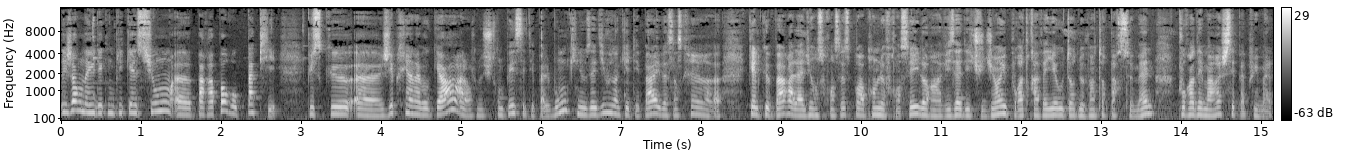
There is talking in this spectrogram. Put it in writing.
déjà on a eu des complications euh, par rapport au papier. Puisque euh, j'ai pris un avocat, alors je me suis trompée, c'était pas le bon, qui nous a dit vous inquiétez pas, il va s'inscrire euh, quelque part à l'Alliance française pour apprendre le français, il aura un visa d'étudiant, il pourra travailler à hauteur de 20 heures par semaine, pour un démarrage c'est pas plus mal.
